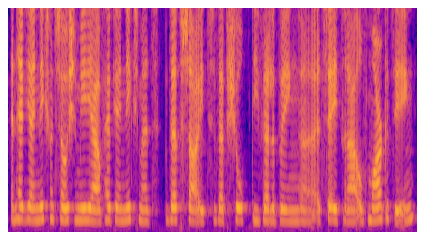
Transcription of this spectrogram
En heb jij niks met social media of heb jij niks met website, webshop, developing, eh et cetera, of marketing.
